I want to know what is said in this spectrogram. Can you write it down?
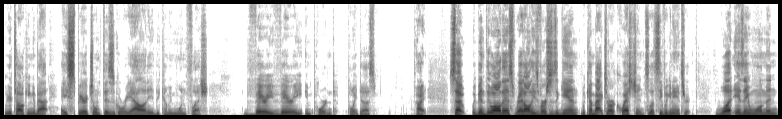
we are talking about a spiritual and physical reality of becoming one flesh. Very, very important point to us. All right. So we've been through all this, read all these verses again. We come back to our question. So let's see if we can answer it. What is a woman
